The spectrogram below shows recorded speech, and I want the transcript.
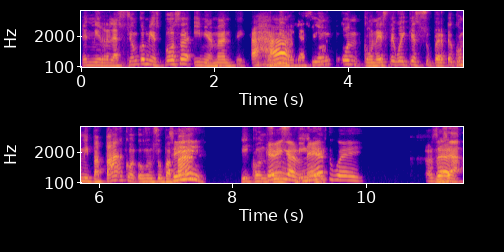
En mi relación con mi esposa y mi amante. Ajá. En mi relación con, con este güey que es súper. Con mi papá, con, con su papá. Sí. Y con Kevin Garnett, güey. O sea,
